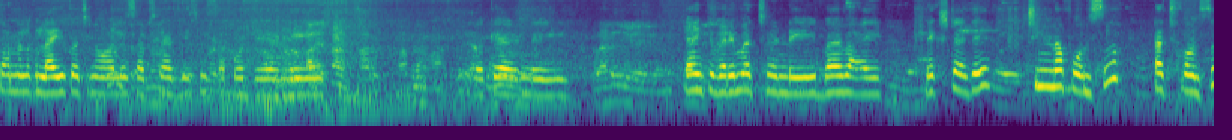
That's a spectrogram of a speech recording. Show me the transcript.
ఛానల్కు లైవ్కి వచ్చిన వాళ్ళు సబ్స్క్రైబ్ చేసి సపోర్ట్ చేయండి. ఓకే అండి. థ్యాంక్ యూ వెరీ మచ్ అండి. బాయ్ బాయ్ నెక్స్ట్ అయితే చిన్న ఫోన్స్ టచ్ ఫోన్స్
